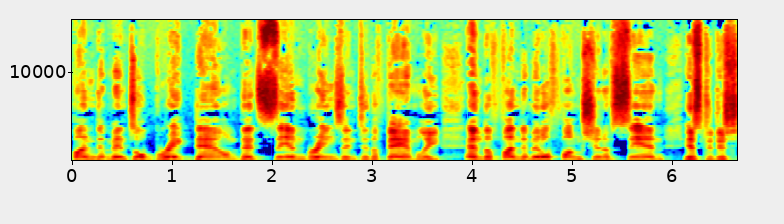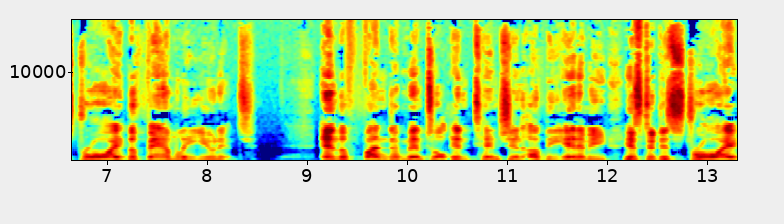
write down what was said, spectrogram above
fundamental breakdown that sin brings into the family. And the fundamental function of sin is to destroy the family unit. And the fundamental intention of the enemy is to destroy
